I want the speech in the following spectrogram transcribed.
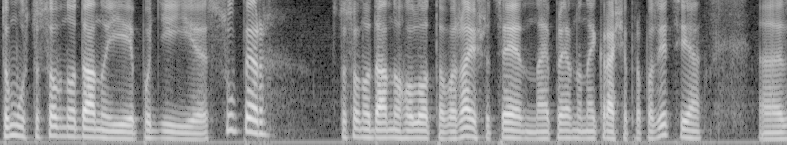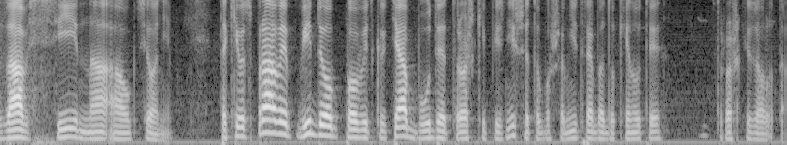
Тому стосовно даної події супер. Стосовно даного лота, вважаю, що це напевно найкраща пропозиція е, за всі на аукціоні. Такі от справи. Відео по відкриття буде трошки пізніше, тому що мені треба докинути трошки золота.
